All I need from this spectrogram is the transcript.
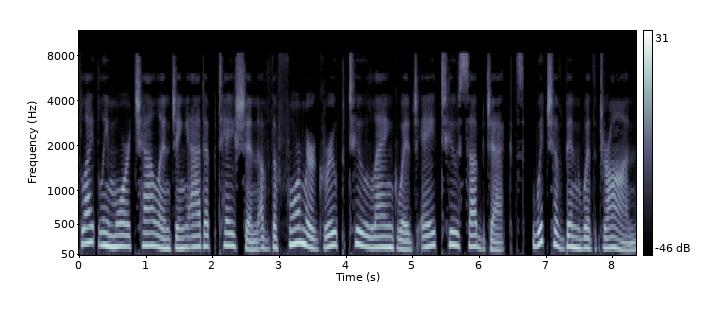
slightly more challenging adaptation of the former Group 2 Language A2 subjects, which have been withdrawn.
